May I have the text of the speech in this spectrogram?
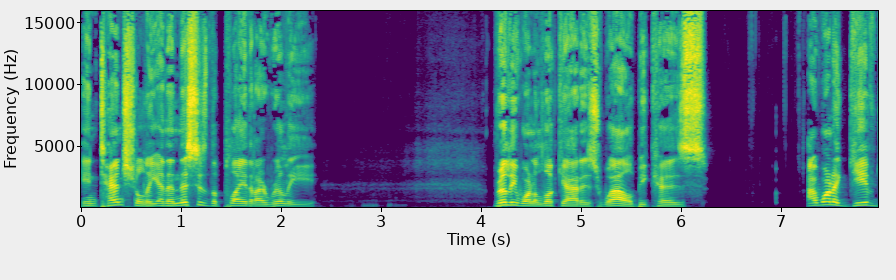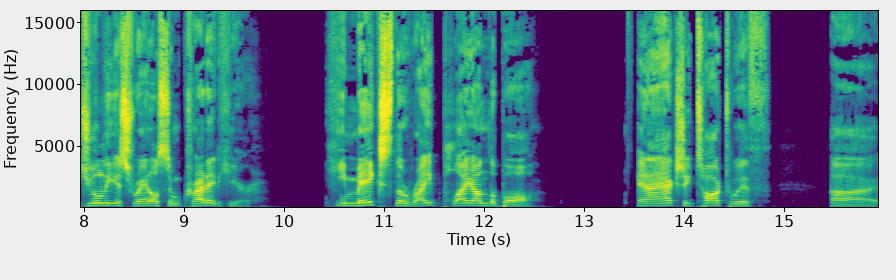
intentionally. And then this is the play that I really, really want to look at as well because I want to give Julius Randle some credit here. He makes the right play on the ball. And I actually talked with uh,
